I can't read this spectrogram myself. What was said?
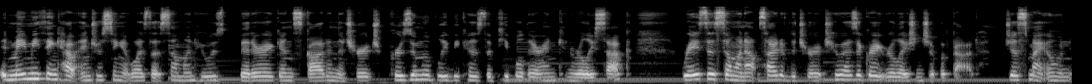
It made me think how interesting it was that someone who was bitter against God and the church, presumably because the people therein can really suck, raises someone outside of the church who has a great relationship with God. Just my own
